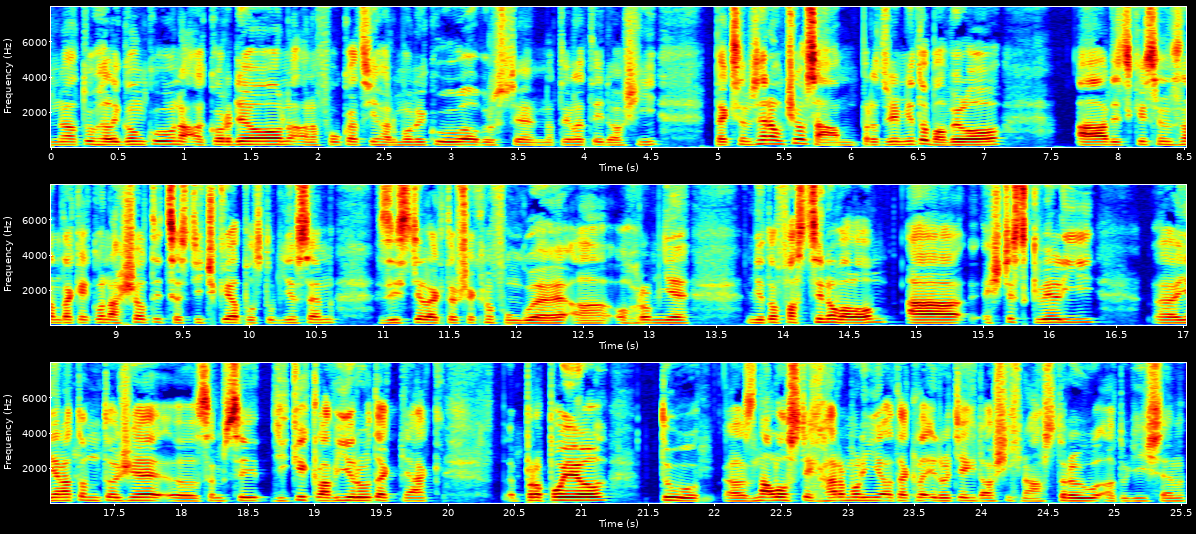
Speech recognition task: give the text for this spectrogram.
na tu heligonku, na akordeon a na foukací harmoniku a prostě na tyhle ty další, tak jsem se naučil sám, protože mě to bavilo a vždycky jsem tam tak jako našel ty cestičky a postupně jsem zjistil, jak to všechno funguje a ohromně mě to fascinovalo. A ještě skvělý eh, je na tom to, že eh, jsem si díky klavíru tak nějak propojil tu eh, znalost těch harmonií a takhle i do těch dalších nástrojů a tudíž jsem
